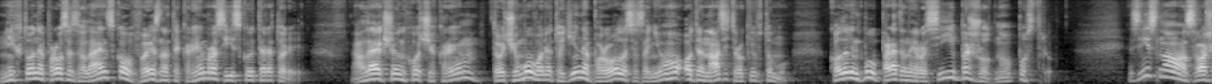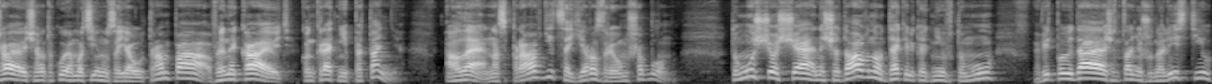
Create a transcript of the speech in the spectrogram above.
ніхто не просить Зеленського визнати Крим російською територією. Але якщо він хоче Крим, то чому вони тоді не боролися за нього 11 років тому, коли він був переданий Росії без жодного пострілу? Звісно, зважаючи на таку емоційну заяву Трампа, виникають конкретні питання, але насправді це є розривом шаблону. Тому що ще нещодавно, декілька днів тому, відповідаючи на питання журналістів,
